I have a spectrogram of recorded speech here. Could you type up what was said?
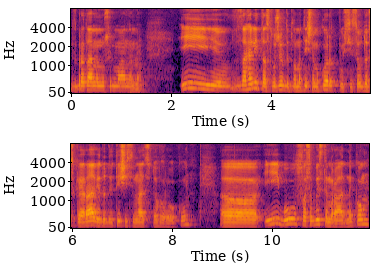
з братами-мусульманами. І взагалі-то служив в дипломатичному корпусі Саудовської Аравії до 2017 року. Е, І був особистим радником,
